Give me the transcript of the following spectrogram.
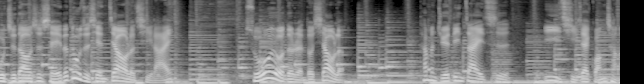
不知道是谁的肚子先叫了起来，所有的人都笑了。他们决定再一次一起在广场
